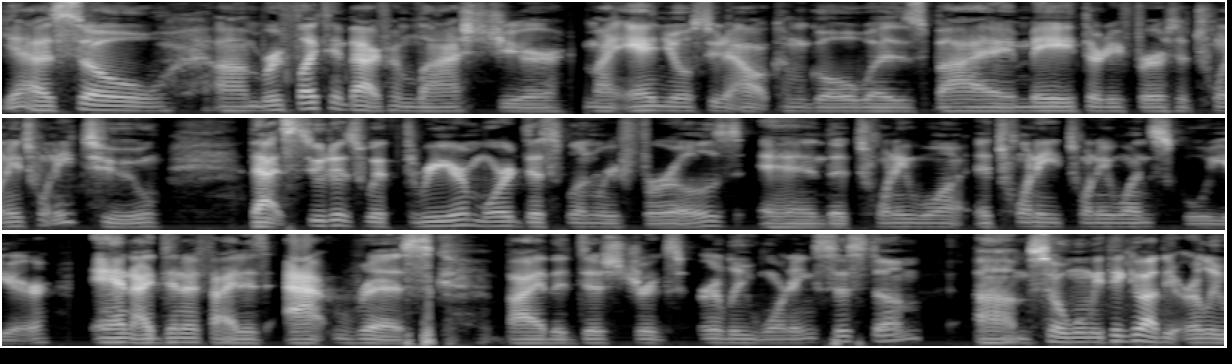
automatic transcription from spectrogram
Yeah, so um, reflecting back from last year, my annual student outcome goal was by May 31st of 2022 that students with three or more discipline referrals in the 21, 2021 school year and identified as at risk by the district's early warning system um, so when we think about the early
